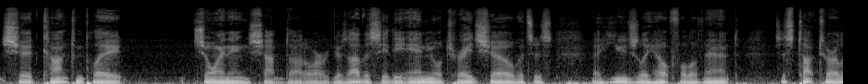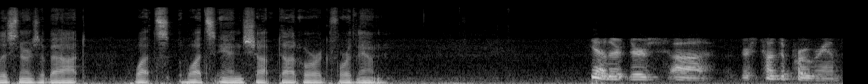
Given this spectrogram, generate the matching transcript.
should contemplate joining shop.org? There's obviously the annual trade show, which is a hugely helpful event. Just talk to our listeners about what's what's in shop.org for them. Yeah, there, there's uh, there's tons of programs.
